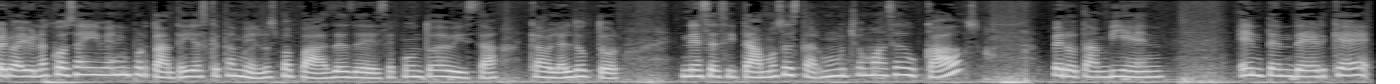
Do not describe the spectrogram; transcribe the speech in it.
Pero hay una cosa ahí bien importante y es que también los papás, desde ese punto de vista que habla el doctor, necesitamos estar mucho más educados, pero también entender que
